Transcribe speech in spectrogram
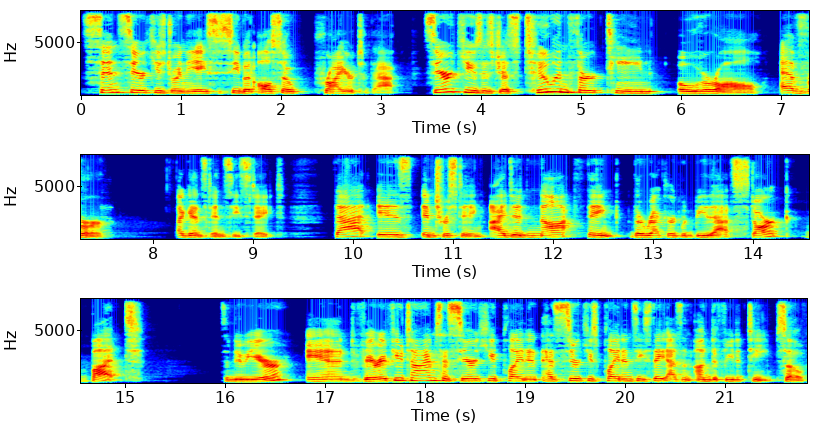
since Syracuse joined the ACC, but also prior to that. Syracuse is just 2 and 13 overall ever against NC State. That is interesting. I did not think the record would be that stark, but it's a new year, and very few times has Syracuse played has Syracuse played NC State as an undefeated team. So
